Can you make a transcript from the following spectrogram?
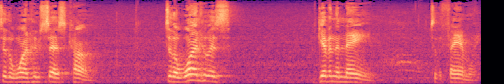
to the one who says, Come, to the one who has given the name, to the family.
